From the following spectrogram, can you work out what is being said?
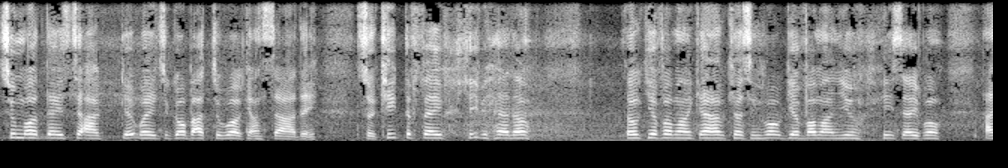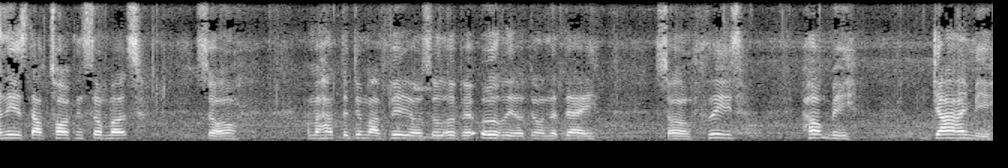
two more days till I get ready to go back to work on Saturday. So keep the faith, keep your head up. Don't give up on God because He won't give up on you. He's able. I need to stop talking so much. So I'm gonna have to do my videos a little bit earlier during the day. So please help me, guide me,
